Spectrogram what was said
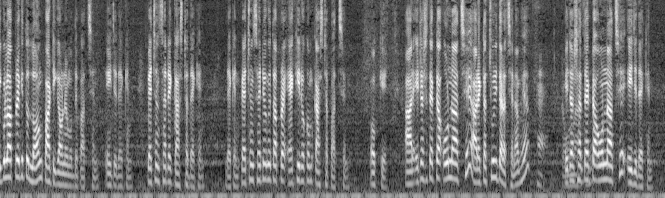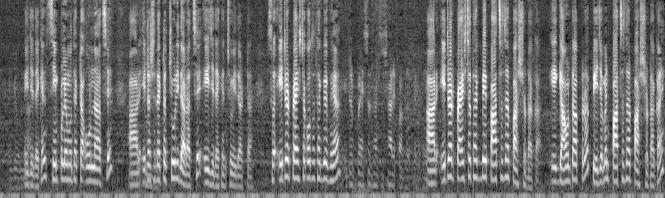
এগুলো আপনারা কিন্তু লং পার্টি গাউনের মধ্যে পাচ্ছেন। এই যে দেখেন, পেছন সাইডের কাজটা দেখেন। দেখেন পেছন সাইডেও কিন্তু আপনারা একই রকম কাজটা পাচ্ছেন। ওকে আর এটার সাথে একটা ওড়না আছে আর একটা চুড়িদার আছে না ভাইয়া? হ্যাঁ এটার সাথে একটা ওড়না আছে এই যে দেখেন। এই যে দেখেন সিম্পলের মধ্যে একটা ওড়না আছে আর এটার সাথে একটা চুড়িদার আছে এই যে দেখেন চুড়িদারটা। সো এটার প্রাইসটা কত থাকবে ভাইয়া? এটার প্রাইসটা থাকছে সাড়ে পাঁচ হাজার টাকা। আর এটার প্রাইসটা থাকবে পাঁচ হাজার পাঁচশো টাকা। এই গাউনটা আপনারা পেয়ে যাবেন পাঁচ হাজার পাঁচশো টাকায়।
